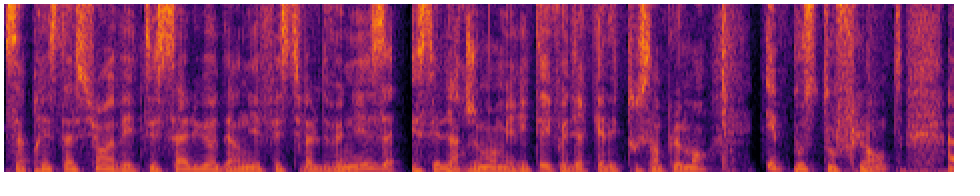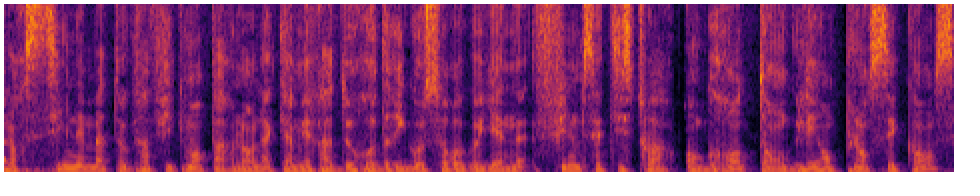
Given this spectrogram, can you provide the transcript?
Sa prestation avait été saluée au dernier festival de Venise et c'est largement mérité. Il faut dire qu'elle est tout simplement époustouflante. Alors cinématographiquement parlant, la caméra de Rodrigo Sorogoyen filme cette histoire en grand angle et en plan séquence.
